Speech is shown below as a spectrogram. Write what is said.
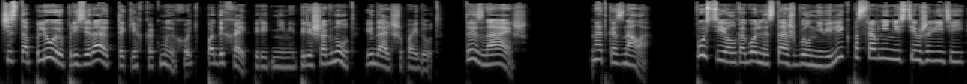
Чистоплюю презирают таких, как мы, хоть подыхай перед ними, перешагнут и дальше пойдут. Ты знаешь. Надка знала. Пусть ее алкогольный стаж был невелик по сравнению с тем же Витей,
